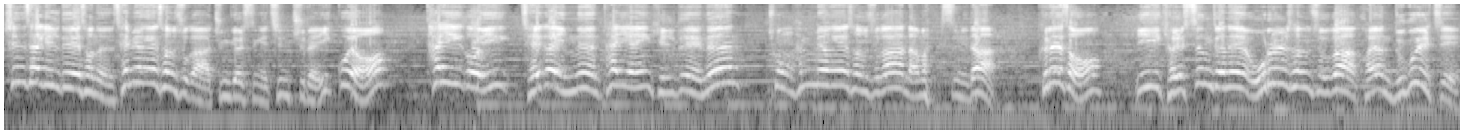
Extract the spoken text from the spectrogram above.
신사 길드에서는 3명의 선수가 준결승에 진출해 있고요. 타이거이 제가 있는 타이아인 길드에는 총 한 명의 선수가 남아있습니다. 그래서 이 결승전에 오를 선수가 과연 누구일지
